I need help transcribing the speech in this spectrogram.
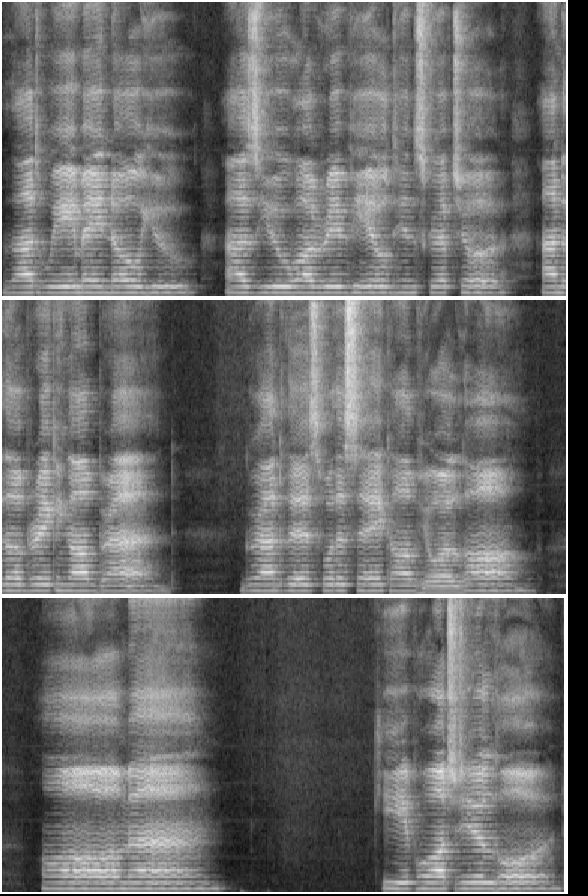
that we may know you as you are revealed in Scripture and the breaking of bread Grant this for the sake of your love. Amen. Keep watch, dear Lord,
